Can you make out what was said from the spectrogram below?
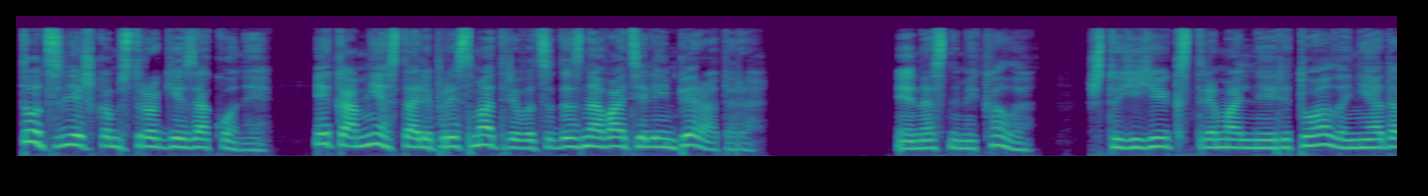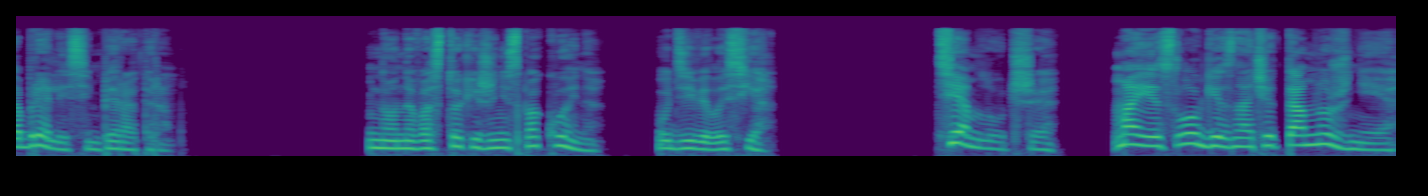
«Тут слишком строгие законы, и ко мне стали присматриваться дознаватели императора. Инесс намекала, что ее экстремальные ритуалы не одобрялись императором. «Но на Востоке же неспокойно», — удивилась я. «Тем лучше. Мои слуги, значит, там нужнее»,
